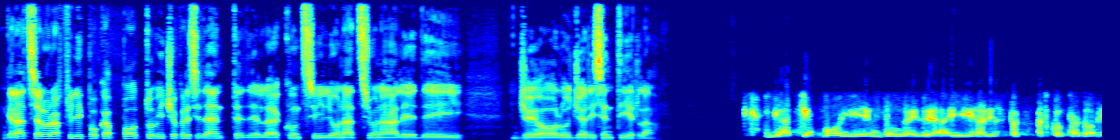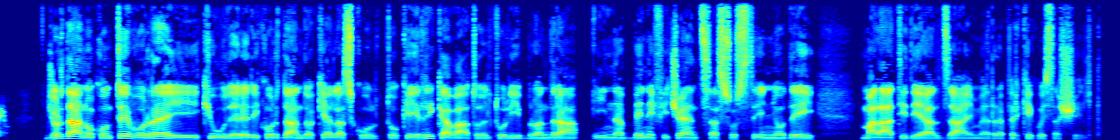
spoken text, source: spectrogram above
Grazie allora a Filippo Cappotto, vicepresidente del Consiglio nazionale dei geologi, a risentirla. Grazie a voi e un saluto ai, ai radioascoltatori. Giordano, con te vorrei chiudere ricordando a chi è all'ascolto che il ricavato del tuo libro andrà in beneficenza a sostegno dei malati di Alzheimer. Perché questa scelta?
